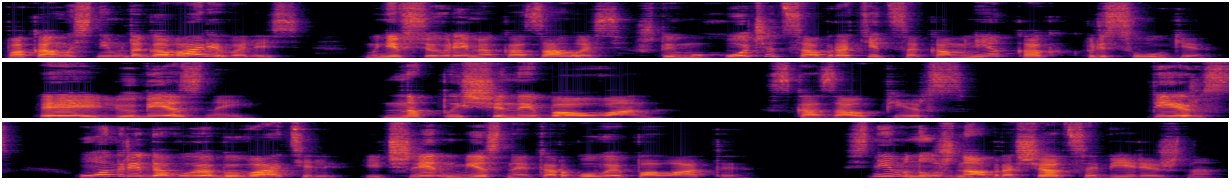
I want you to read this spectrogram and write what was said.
Пока мы с ним договаривались, мне все время казалось, что ему хочется обратиться ко мне как к прислуге. «Эй, любезный!» «Напыщенный болван!» — сказал Пирс. «Пирс, он рядовой обыватель и член местной торговой палаты. С ним нужно обращаться бережно.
